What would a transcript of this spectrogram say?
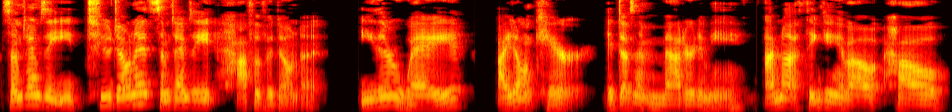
Sometimes I eat two donuts, sometimes I eat half of a donut. Either way, I don't care. It doesn't matter to me. I'm not thinking about how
